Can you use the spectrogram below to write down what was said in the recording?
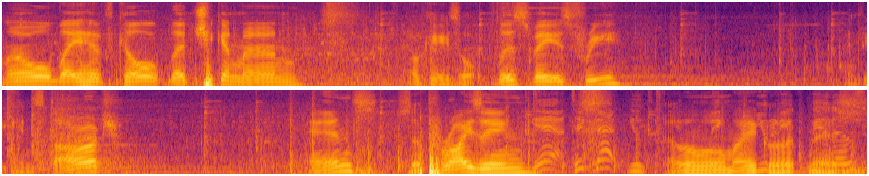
No, they have killed the chicken man. Okay, so this way is free. And we can start. And surprising. Yeah, take that, you. you Oh my goodness.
